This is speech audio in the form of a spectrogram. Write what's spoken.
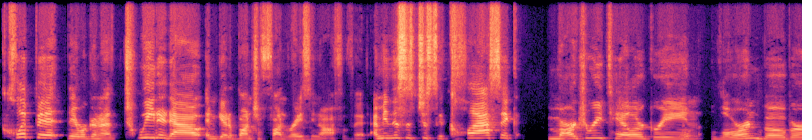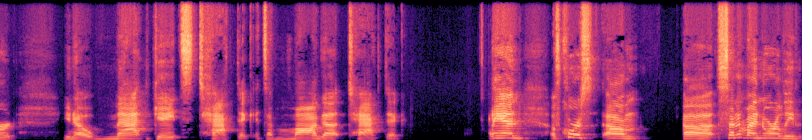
clip it, they were going to tweet it out and get a bunch of fundraising off of it. I mean, this is just a classic Marjorie Taylor Greene, Lauren Boebert you know, Matt Gaetz tactic. It's a MAGA tactic. And of course, um, uh, Senate Minority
